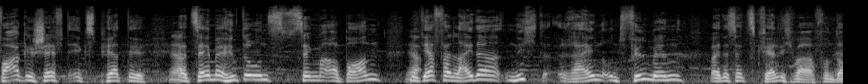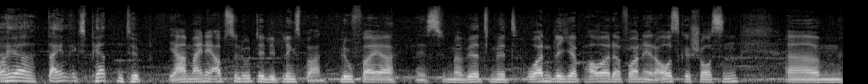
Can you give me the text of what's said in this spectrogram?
Fahrgeschäft-Experte. Ja. Erzähl mal, hinter uns sehen wir eine Bahn. Ja. Mit der wir leider nicht rein und filmen, weil das jetzt gefährlich war. Von daher dein Expertentipp. Ja, meine absolute Lieblingsbahn. Blue Fire. Es, man wird mit ordentlicher Power da vorne rausgeschossen. Ähm,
